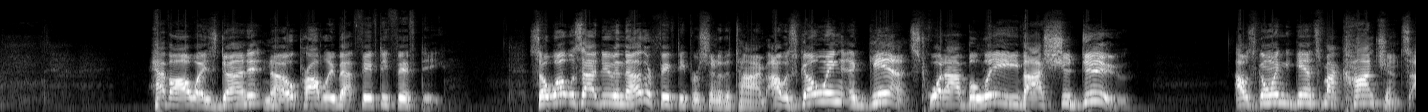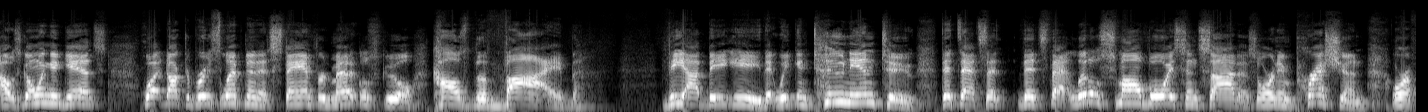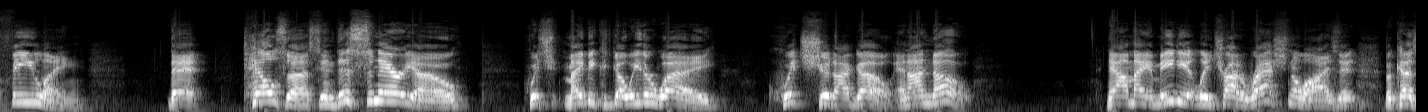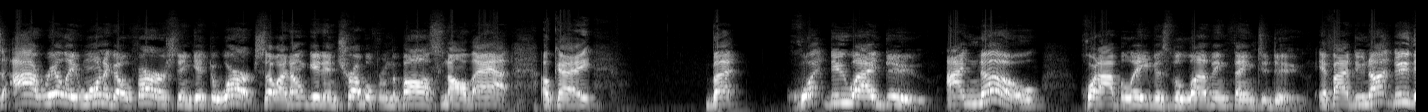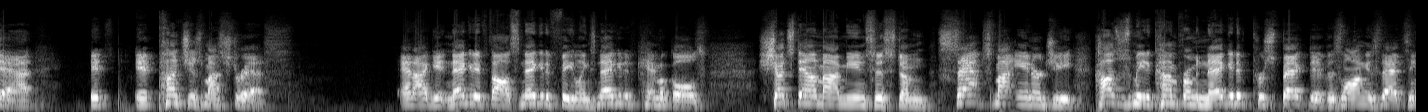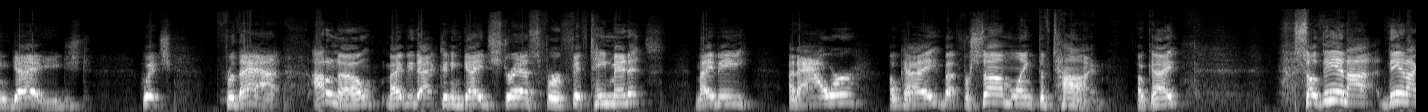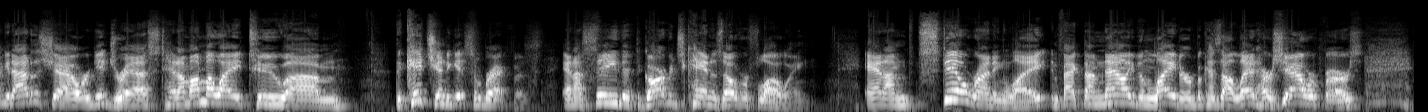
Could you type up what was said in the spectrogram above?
Have I always done it? No, probably about 50 50. So, what was I doing the other 50% of the time? I was going against what I believe I should do. I was going against my conscience. I was going against what Dr. Bruce Lipton at Stanford Medical School calls the vibe. V I B E, that we can tune into, that that's, a, that's that little small voice inside us, or an impression, or a feeling that tells us in this scenario, which maybe could go either way, which should I go? And I know. Now, I may immediately try to rationalize it because I really want to go first and get to work so I don't get in trouble from the boss and all that, okay? But what do I do? I know what I believe is the loving thing to do. If I do not do that, it, it punches my stress. And I get negative thoughts, negative feelings, negative chemicals, shuts down my immune system, saps my energy, causes me to come from a negative perspective as long as that's engaged, which for that, I don't know, maybe that could engage stress for 15 minutes, maybe an hour, okay, but for some length of time, okay? So then I then I get out of the shower, get dressed, and I'm on my way to um, the kitchen to get some breakfast. And I see that the garbage can is overflowing. And I'm still running late. In fact, I'm now even later because I let her shower first.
